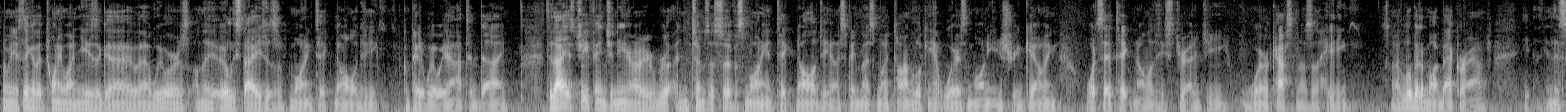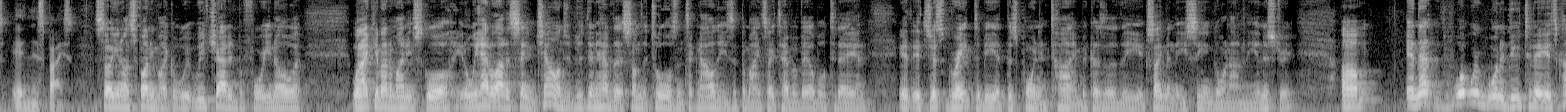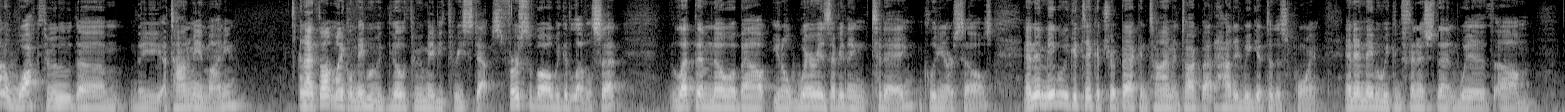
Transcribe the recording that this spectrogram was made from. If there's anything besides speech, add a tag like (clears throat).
So when you think of it 21 years ago, uh, we were on the early stages of mining technology compared to where we are today. Today, as chief engineer, in terms of surface mining and technology, I spend most of my time looking at where's the mining industry going, what's their technology strategy, where customers are heading. So a little bit of my background in this in this space. So you know, it's funny, Michael. We, have chatted before. You know, when I came out of mining school, you know, we had a lot of the same challenges, but didn't have the, some of the tools and technologies that the mine sites have available today. And it, it's just great to be at this point in time because of the excitement that you see and going on in the industry. Um, and that what we're going to do today is kind of walk through the, um, the autonomy in mining. And I thought, Michael, maybe we could go through maybe three steps. First of all, we could level set, let them know about, you know, where is everything today, including ourselves. And then maybe we could take a trip back in time and talk about how did we get to this. And then maybe we can finish then with um,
